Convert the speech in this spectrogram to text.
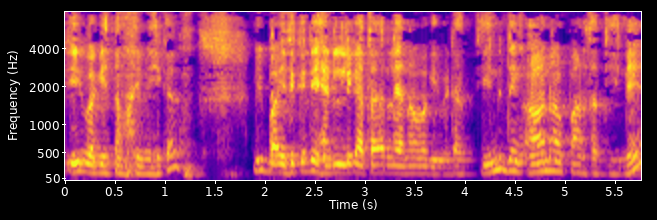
ඒ වගේ තමයි මේක. මේ බයිසිකලේ හැන්ඩල් එක අතහැරලා යනවා වගේ වැඩක් තියෙන්නේ. දැන් ආනාපාන සතියනේ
